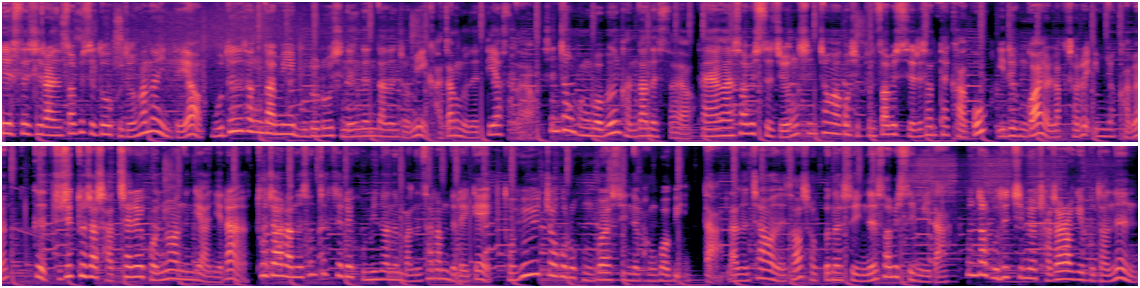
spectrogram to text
ESC라는 서비스도 그중 하나인데요. 모든 상담이 무료로 진행된다는 점이 가장 눈에 띄었어요. 신청 방법은 간단했어요. 다양한 서비스 중 신청하고 싶은 서비스를 선택하고 이름과 연락처를 입력하면 끝. 주식 투자 자체를 권유하는 게 아니라 투자라는 선택지를 고민하는 많은 사람들에게 더 효율적으로 공부할 수 있는 방법이 있다라는 차원에서 접근할 수 있는 서비스입니다. 혼자 부딪히며 좌절하기보다는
